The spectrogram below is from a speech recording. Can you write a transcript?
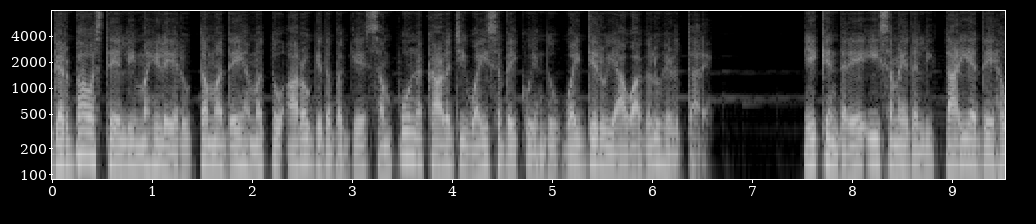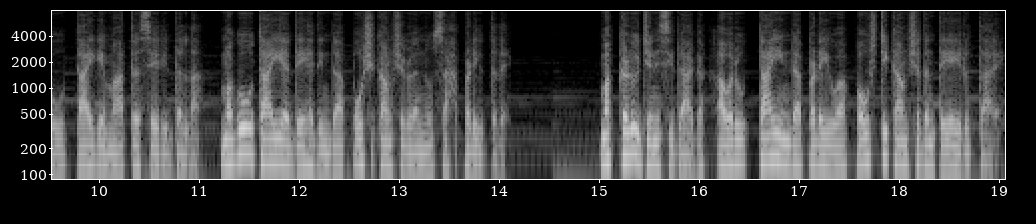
ಗರ್ಭಾವಸ್ಥೆಯಲ್ಲಿ ಮಹಿಳೆಯರು ತಮ್ಮ ದೇಹ ಮತ್ತು ಆರೋಗ್ಯದ ಬಗ್ಗೆ ಸಂಪೂರ್ಣ ಕಾಳಜಿ ವಹಿಸಬೇಕು ಎಂದು ವೈದ್ಯರು ಯಾವಾಗಲೂ ಹೇಳುತ್ತಾರೆ. ಏಕೆಂದರೆ ಈ ಸಮಯದಲ್ಲಿ ತಾಯಿಯ ದೇಹವು ತಾಯಿಗೆ ಮಾತ್ರ ಸೇರಿದ್ದಲ್ಲ, ಮಗುವು ತಾಯಿಯ ದೇಹದಿಂದ ಪೋಷಕಾಂಶಗಳನ್ನು ಸಹ ಪಡೆಯುತ್ತದೆ. ಮಕ್ಕಳು ಜನಿಸಿದಾಗ ಅವರು ತಾಯಿಯಿಂದ ಪಡೆಯುವ ಪೌಷ್ಟಿಕಾಂಶದಂತೆಯೇ ಇರುತ್ತಾರೆ.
